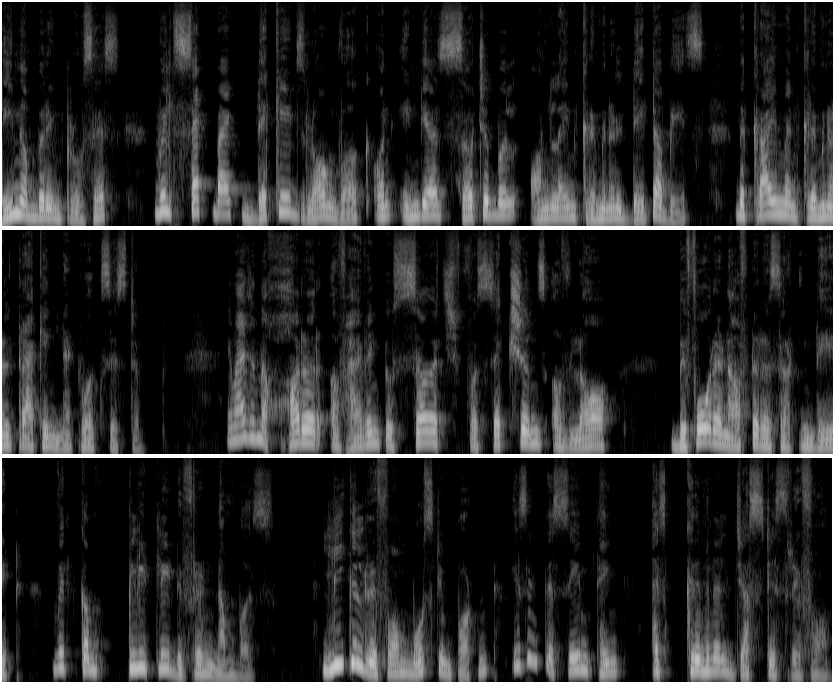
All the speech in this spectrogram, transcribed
renumbering process will set back decades long work on India's searchable online criminal database, the Crime and Criminal Tracking Network System. Imagine the horror of having to search for sections of law before and after a certain date with completely different numbers. Legal reform, most important, isn't the same thing as criminal justice reform.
